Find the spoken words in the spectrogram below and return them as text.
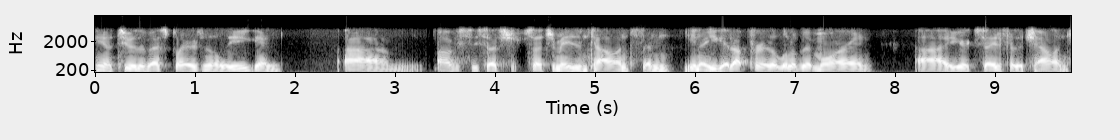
you know two of the best players in the league and um, obviously such such amazing talents, and you know you get up for it a little bit more and. Uh, you're excited for the challenge.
